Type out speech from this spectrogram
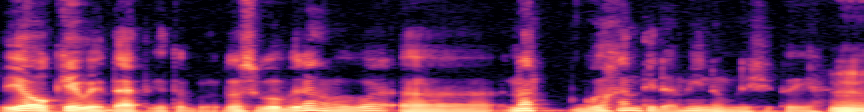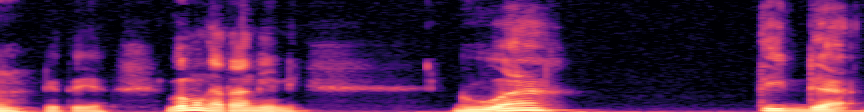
Hmm. you okay with that gitu bro. Terus gue bilang sama gue, eh, Nat, gue kan tidak minum di situ ya, Hmm. gitu ya. Gue mengatakan ini, gue tidak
